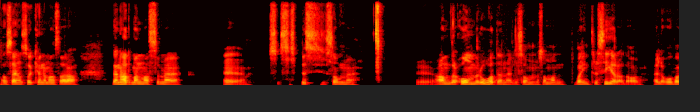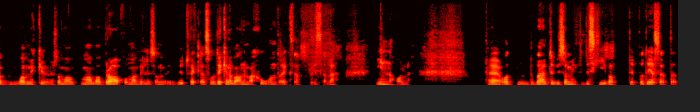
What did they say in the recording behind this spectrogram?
Och sen så kunde man så här, den hade man massor med eh, som eh, andra områden eller som, som man var intresserad av eller och var, var mycket som man var bra på, man ville liksom utvecklas. Och det kunde vara animation då, exempelvis eller innehåll. Eh, och då behövde vi som inte beskriva det på det sättet.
